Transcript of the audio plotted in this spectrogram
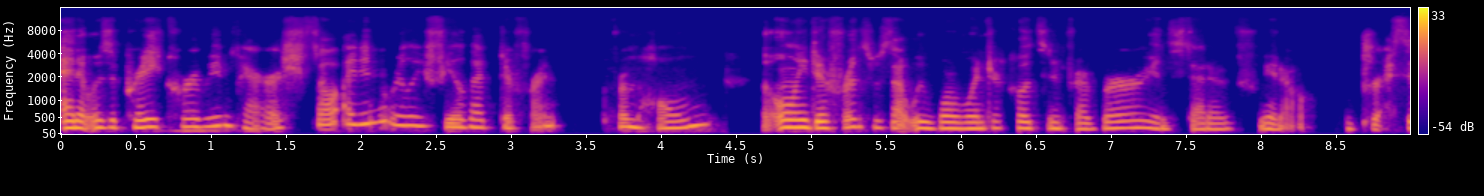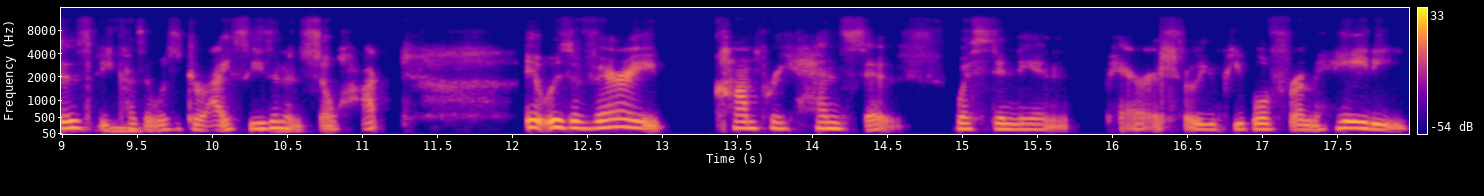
And it was a pretty caribbean parish so i didn't really feel that different from home. The only difference was that we wore winter coats in february instead of you know dresses mm-hmm. because it was dry season and so hot. It was a very comprehensive west indian parish for you people from Haiti,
